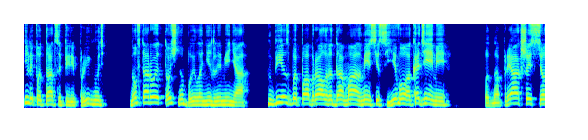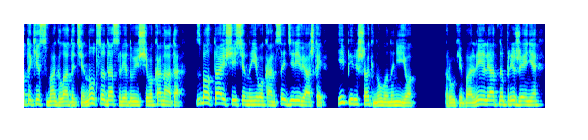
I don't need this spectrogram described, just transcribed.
или пытаться перепрыгнуть, но второе точно было не для меня. Без бы побрал Радаман вместе с его академией. Поднапрягшись, все-таки смогла дотянуться до следующего каната, с болтающейся на его конце деревяшкой, и перешагнула на нее. Руки болели от напряжения,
